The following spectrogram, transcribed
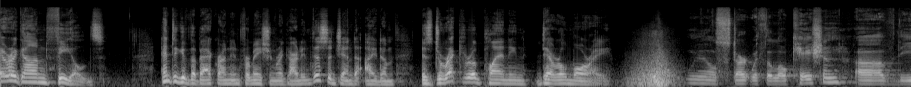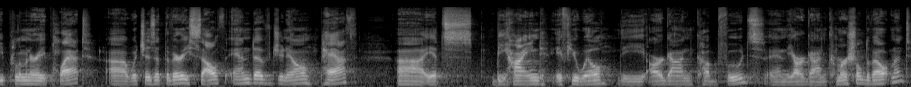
Argonne Fields. And to give the background information regarding this agenda item is Director of Planning Daryl Morey. We'll start with the location of the preliminary plat, uh, which is at the very south end of Janelle Path. Uh, it's behind, if you will, the Argonne Cub Foods and the Argonne Commercial Development.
